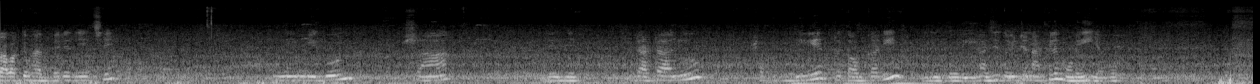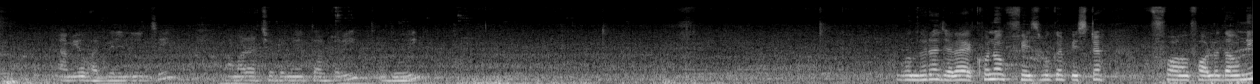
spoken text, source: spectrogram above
বাবাকে ভাত বেড়ে দিয়েছি। বেগুন, শাক ডাটা আলু, সব দিয়ে একটা তরকারি দই। আজ দইটা না খেলে মরেই যাব। আমিও ভাত বেড়ে নিয়েছি আমার আর ছোটো মেয়ের তরকারি, দই। বন্ধুরা, যারা এখনও ফেসবুকের পেজটা ফলো দাওনি,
